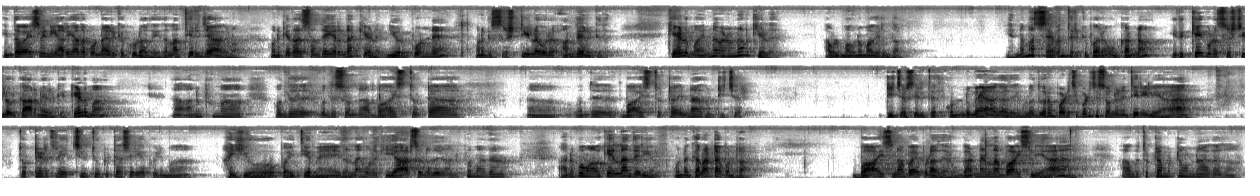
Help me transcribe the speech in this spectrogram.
இந்த வயசில் நீ அறியாத பொண்ணாக இருக்கக்கூடாது. இதெல்லாம் தெரிஞ்சே ஆகணும். உனக்கு ஏதாவது சந்தேகம் இருந்தால் கேளு. நீ ஒரு பொண்ணு உனக்கு சிருஷ்டியில் ஒரு அங்கம் இருக்குது. கேளுமா என்ன வேணும்னாலும் கேளு. அவள் மௌனமாக இருந்தாள். என்னம்மா செவன்த் இருக்கு பாரு உன் கண்ணா? இதுக்கே கூட சிருஷ்டியில் ஒரு காரணம் இருக்கு. கேளுமா. அனுப்புமா வந்து வந்து சொன்னால் பாய்ஸ் தொட்டா வந்து பாய்ஸ் தொட்டா என்ன ஆகும் டீச்சர் டீச்சர் சிரித்த ஒன்றுமே ஆகாது. இவ்வளோ தூரம் படித்து படித்து சொன்னேன்னு தெரியலையா? தொட்ட இடத்துல எச்சில் தூப்பிட்டா சரியாக போயிடுமா? ஐயோ பைத்தியமே. இதெல்லாம் உனக்கு யார் சொன்னது? அனுப்பமா தான் அனுப்பமாவுக்கு எல்லாம் தெரியும். உன்னை கலாட்டா பண்ணுறான் பாய்ஸ்னால் பயப்படாத. உங்கள் அண்ணன்லாம் பாய்ஸ் இல்லையா? அவங்க துட்டா மட்டும் ஒன்றும் ஆகாதான்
